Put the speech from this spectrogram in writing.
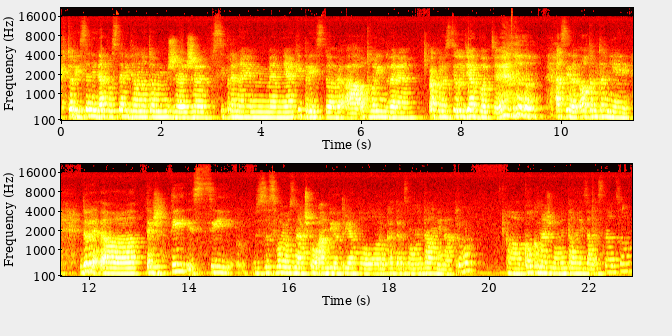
ktorý sa nedá postaviť len o tom, že, že si prenajmem nejaký priestor a otvorím dvere a proste ľudia poďte. Asi o tom to nie je. Dobre, uh, takže ty si so svojou značkou Ambio 3,5 roka teraz momentálne na trhu. Koľko máš momentálne zamestnancov?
